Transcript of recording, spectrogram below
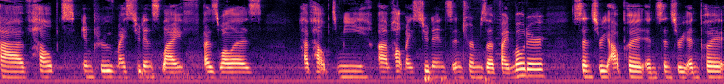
have helped improve my students' life as well as have helped me um, help my students in terms of fine motor, sensory output and sensory input.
